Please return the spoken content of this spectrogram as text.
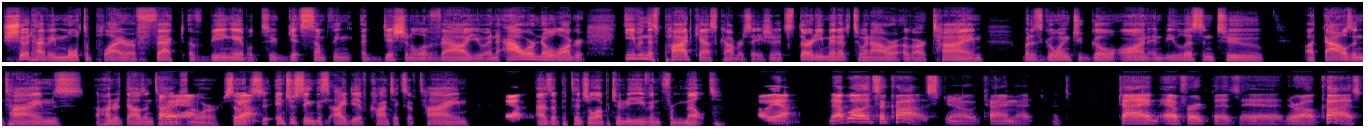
should have a multiplier effect of being able to get something additional of value. An hour no longer, even this podcast conversation, it's 30 minutes to an hour of our time, but it's going to go on and be listened to a thousand times, a hundred thousand oh, times oh, yeah. more. So yeah. it's interesting this idea of context of time as a potential opportunity, even from melt. Oh yeah, that well, it's a cost. You know, time at, time, effort, uh, they're all costs.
